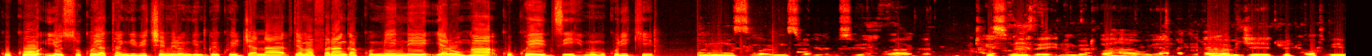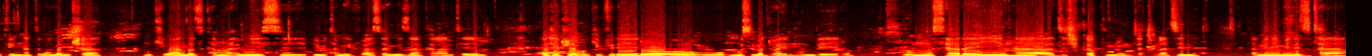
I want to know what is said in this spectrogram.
kuko iyo soko yatanga ibice mirongo irindwi ku ijana by'amafaranga komine yaronka ku kwezi mu mukurikira uno munsi wawe umunsi wa mbere wo gusubira kubaga twisunze intumbero twahawe n'ababijejwe aho batubwiye ko inka zibanza guca mu kibanza zikamara iminsi bibita mu ifaransa mise en quarantaine baciye tuja ku kivi rero uwo munsi baduhaye intumbero uwo munsi haraye y'inka ah, zishika ku mirongo itatu na zine hamwe n'impene zitanu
